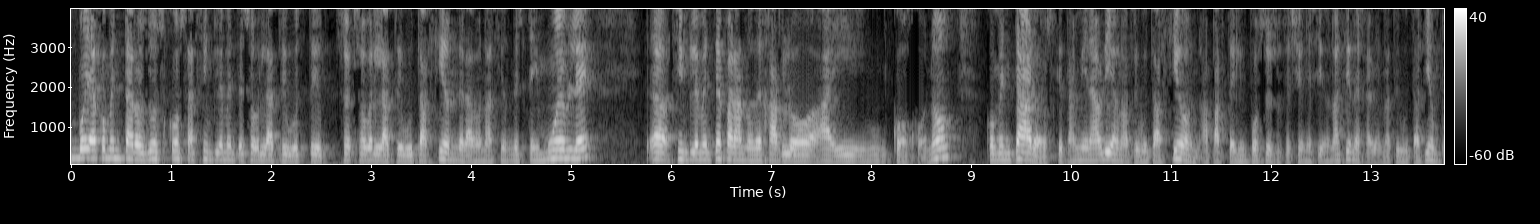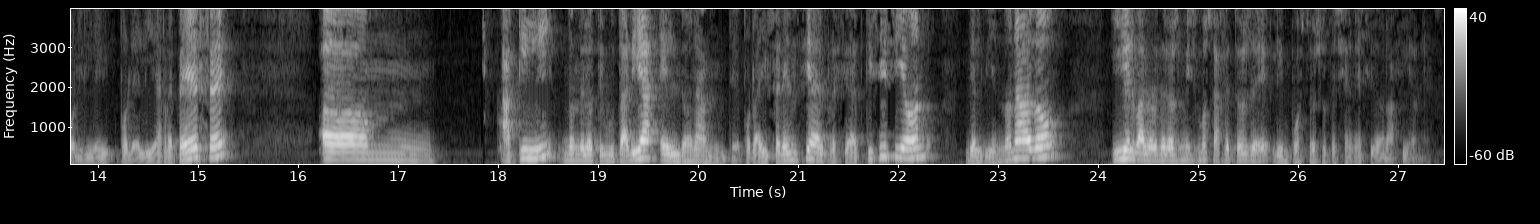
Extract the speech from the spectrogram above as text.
voy a comentaros dos cosas simplemente sobre la, tributación de la donación de este inmueble. Eh, simplemente para no dejarlo ahí cojo, ¿no? Comentaros que también habría una tributación, aparte del impuesto de sucesiones y donaciones, habría una tributación por el, IRPF. Aquí, donde lo tributaría el donante, por la diferencia del precio de adquisición del bien donado y el valor de los mismos a efectos del impuesto de sucesiones y donaciones.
